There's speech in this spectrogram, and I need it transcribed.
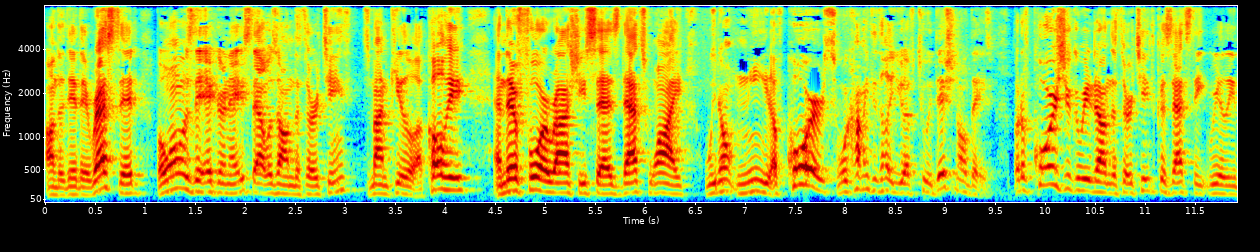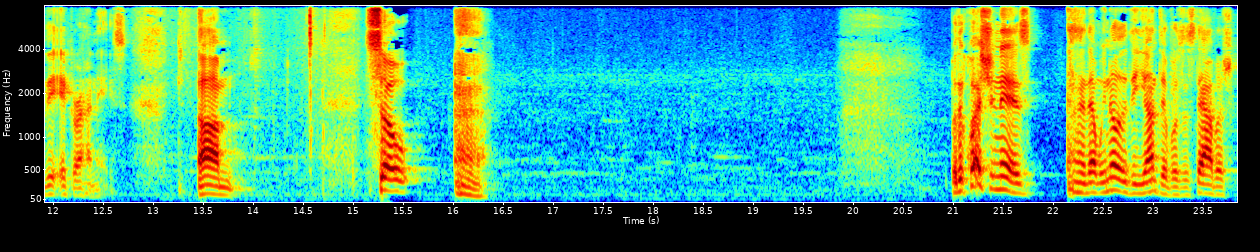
on the day they rested, but when was the Iker Nace? That was on the 13th. Zman Kilo Akolhi. And therefore, Rashi says that's why we don't need, of course, we're coming to tell you you have two additional days, but of course you can read it on the 13th because that's the, really the Hanes. Um, so, But the question is that we know that the Yantiv was established.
